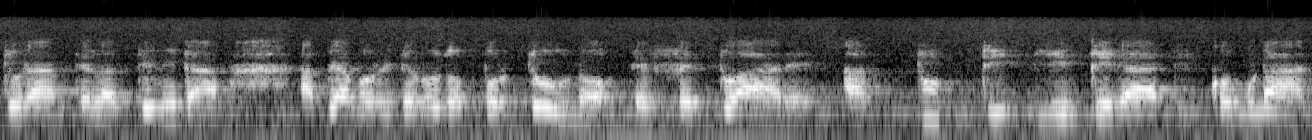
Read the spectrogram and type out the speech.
durante l'attività, abbiamo ritenuto opportuno effettuare a tutti gli impiegati comunali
